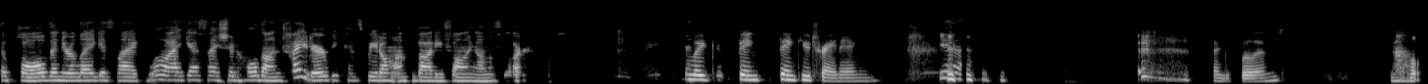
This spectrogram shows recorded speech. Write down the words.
the pole, then your leg is like, well, I guess I should hold on tighter because we don't want the body falling on the floor. like thank thank you training. Yeah. Excellent. Well,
